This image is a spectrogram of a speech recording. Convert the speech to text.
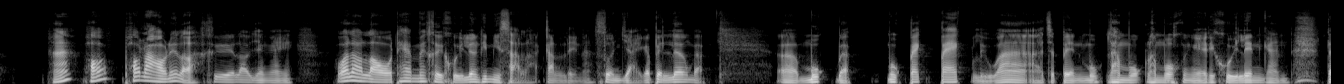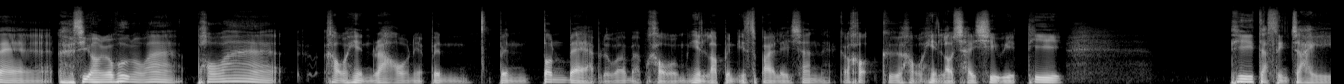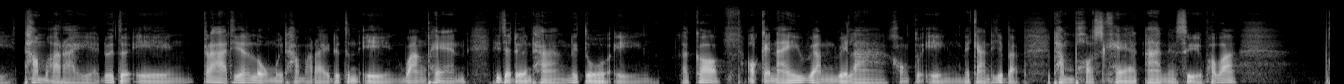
ฮะเพราะเพราะเราเนี่ยเหรอคือเรายังไงว่าเราเราแทบไม่เคยคุยเรื่องที่มีสาระกันเลยนะส่วนใหญ่ก็เป็นเรื่องแบบเอ่อมุกแบบมุกแป๊กแป๊กหรือว่าอาจจะเป็นมุกละมกละมกยังไงที่คุยเล่นกัน แต่ชิออนก็พูดมาว่า เพราะว่าเขาเห็นเราเนี่ยเป็นเป็นต้นแบบหรือว่าแบบเขาเห็นเราเป็นอินสปิเรชันเนี่ยก็คือเขาเห็นเราใช้ชีวิตที่ ที่ตัดสินใจทำอะไรด้วยตัวเอง กล้าที่จะลงมือทำอะไรด้วยตนเอง วางแผนที่จะเดินทางด้วยตัวเอง แล้วก็ organize วันเวลาของตัวเอง ในการที่จะแบบทำพอสแคสอ่านหนังสือ เพราะว่า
